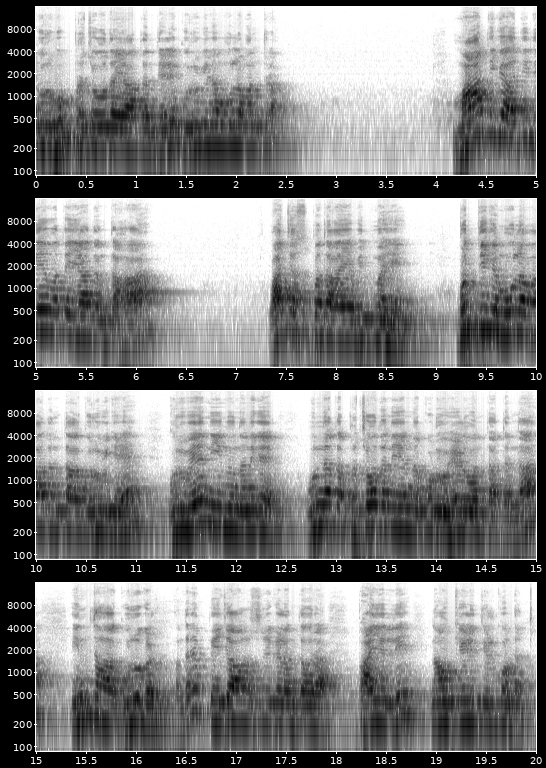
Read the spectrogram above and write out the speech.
ಗುರು ಪ್ರಚೋದಯಾತ್ ಅಂತೇಳಿ ಗುರುವಿನ ಮೂಲ ಮಂತ್ರ. ಮಾತಿಗೆ ಅತಿದೇವತೆಯಾದಂತಹ ವಾಚಸ್ಪತಾಯ ವಿದ್ಮಯೇ, ಬುದ್ಧಿಗೆ ಮೂಲವಾದಂತಹ ಗುರುವಿಗೆ, ಗುರುವೇ ನೀನು ನನಗೆ ಉನ್ನತ ಪ್ರಚೋದನೆಯನ್ನು ಕೊಡು ಹೇಳುವಂಥದ್ದನ್ನ ಇಂತಹ ಗುರುಗಳು, ಅಂದರೆ ಪೇಜಾವರ ಶ್ರೀಗಳಂತವರ ಬಾಯಲ್ಲಿ ನಾವು ಕೇಳಿ ತಿಳ್ಕೊಂಡದ್ದು.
